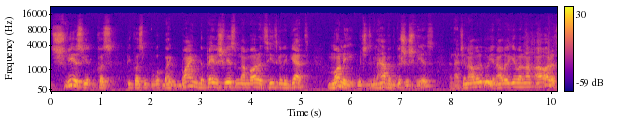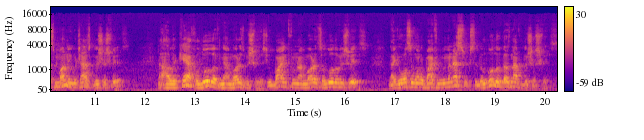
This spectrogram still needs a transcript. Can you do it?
Shvias, because because by buying the Peder Shvias from Amoritz, he's going to get money which is going to have a Kedusha Shvias, and that you're not allowed to do. You're not allowed to give an Amoritz money which has Kedusha Shvias. Now, halikeach lulav me'amoritz b'shvius. You're buying from amoritz a lulav and shvius. Now, you also want to buy from him an esrik. So the lulav doesn't have kedusha shvius.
